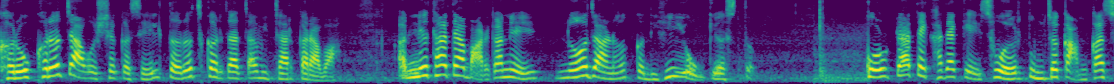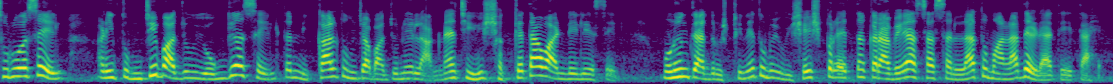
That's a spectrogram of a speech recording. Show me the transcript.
खरोखरच आवश्यक असेल तरच कर्जाचा विचार करावा. अन्यथा त्या मार्गाने न जाणं कधीही योग्य असतं. कोर्टात एखाद्या केसवर तुमचं कामकाज सुरू असेल आणि तुमची बाजू योग्य असेल तर निकाल तुमच्या बाजूने लागण्याची शक्यता वाढलेली असेल. म्हणून त्या दृष्टीने तुम्ही विशेष प्रयत्न करावे असा सल्ला तुम्हाला देण्यात येत आहे.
